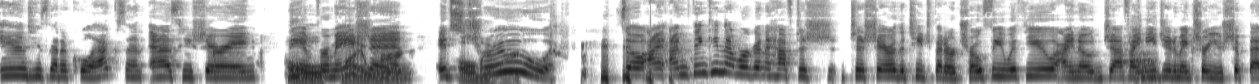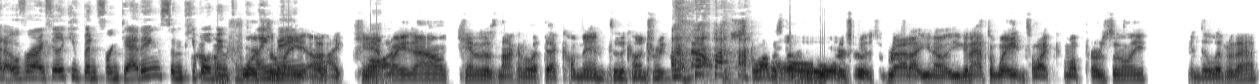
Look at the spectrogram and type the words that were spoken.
and he's got a cool accent as he's sharing the oh, information. It's oh, true. So I, am thinking that we're going to have to sh- to share the Teach Better trophy with you. I know, Jeff. I need you to make sure you ship that over. I feel like you've been forgetting. Some people have been Unfortunately, uh, I can't right now. Canada's not going to let that come in to the country right now. There's just a lot of stuff. oh. So, so, Brad, you know, you're going to have to wait until I come up personally and deliver that.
